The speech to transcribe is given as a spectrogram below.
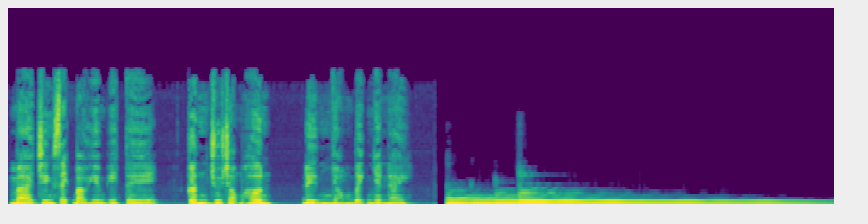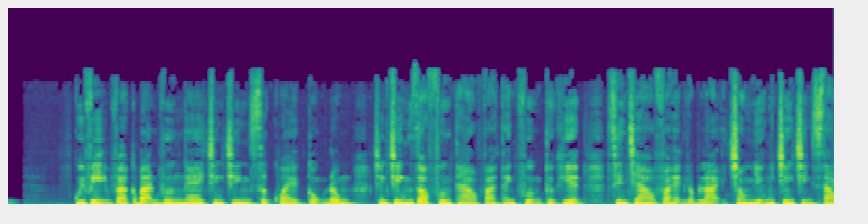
mà chính sách bảo hiểm y tế cần chú trọng hơn đến nhóm bệnh nhân này. Quý vị và các bạn vừa nghe chương trình Sức khỏe cộng đồng, chương trình do Phương Thảo và Thanh Phượng thực hiện. Xin chào và hẹn gặp lại trong những chương trình sau.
